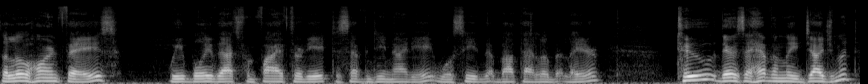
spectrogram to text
the little horn phase. We believe that's from 538 to 1798. We'll see about that a little bit later. Two, there's a heavenly judgment.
